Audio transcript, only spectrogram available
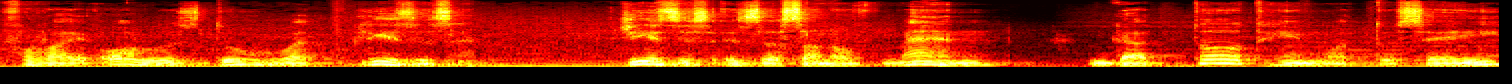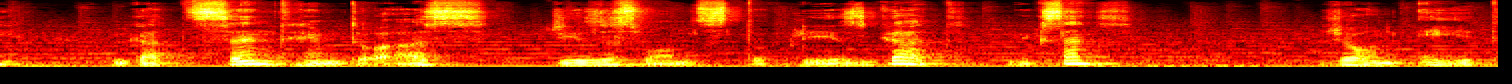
for I always do what pleases him. Jesus is the Son of Man. God taught him what to say. God sent him to us. Jesus wants to please God. Makes sense? John 8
